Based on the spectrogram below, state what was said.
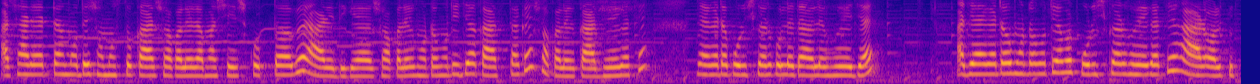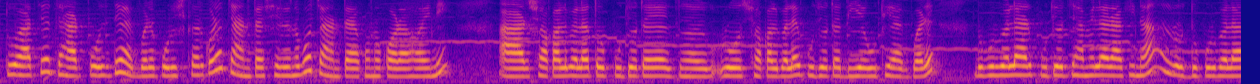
আর সাড়ে আটটার মধ্যে সমস্ত কাজ সকালের আমার শেষ করতে হবে। আর এদিকে সকালের মোটামুটি যা কাজ থাকে সকালের কাজ হয়ে গেছে। জায়গাটা পরিষ্কার করলে তাহলে হয়ে যায়। আর জায়গাটাও মোটামুটি আমার পরিষ্কার হয়ে গেছে। আর অল্প একটু আছে, ঝাড় পোষ দিয়ে একবারে পরিষ্কার করে চানটা সেরে নেব। চানটা এখনও করা হয়নি। আর সকালবেলা তো পুজোটায় রোজ সকালবেলায় পুজোটা দিয়ে উঠি একবারে। দুপুরবেলা আর পুজোর ঝামেলা রাখি না। দুপুরবেলা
